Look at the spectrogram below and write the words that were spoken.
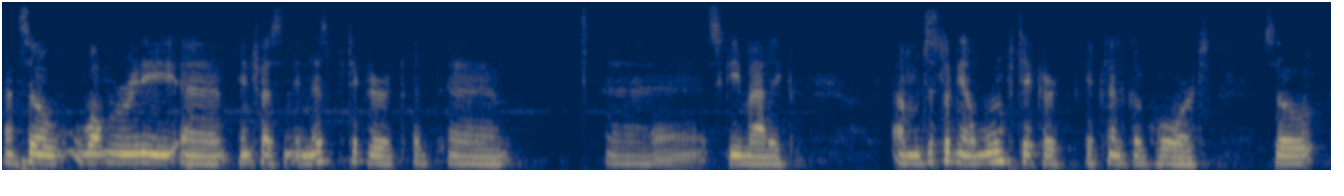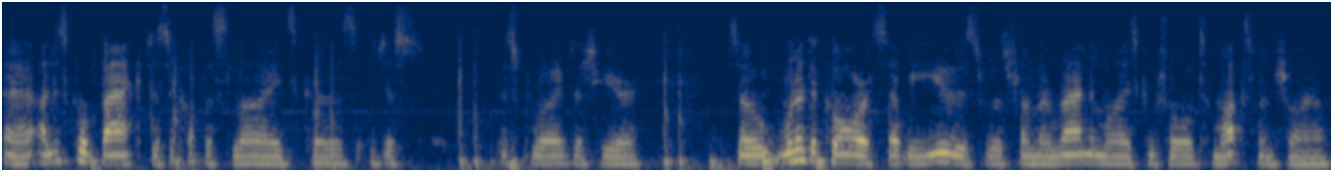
And so what we're really uh, interested in this particular uh, uh, schematic, I'm just looking at one particular clinical cohort. So I'll just go back just a couple of slides because it just describes it here. So one of the cohorts that we used was from a randomized controlled tamoxifen trial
